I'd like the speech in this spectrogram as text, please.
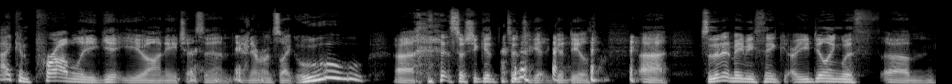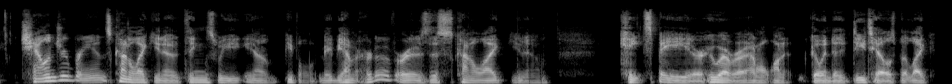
I can probably get you on HSN, and everyone's like, ooh. Uh, so she gets to get good deals. Uh, so then it made me think: Are you dealing with um, challenger brands, kind of like you know things we you know people maybe haven't heard of, or is this kind of like you know Kate Spade or whoever? I don't want to go into details, but like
